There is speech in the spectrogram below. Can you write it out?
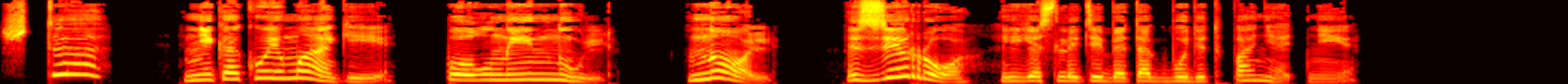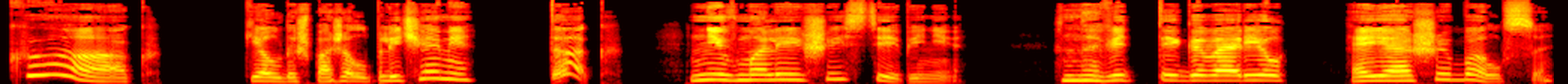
«Что?» «Никакой магии. Полный нуль. Ноль. Зеро, если тебе так будет понятнее». «Как?» — Келдыш пожал плечами. «Так, не в малейшей степени». «Но ведь ты говорил...» «Я ошибался».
